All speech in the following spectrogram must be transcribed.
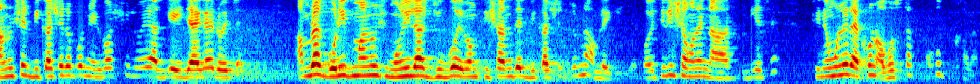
মানুষের বিকাশের উপর নির্ভরশীল হয়ে আজকে এই জায়গায় রয়েছে। আমরা গরিব মানুষ, মহিলা, যুব এবং কিষাণদের বিকাশের জন্য আমরা এগিয়ে পঁয়ত্রিশ আমাদের না দিয়েছে। তৃণমূলের এখন অবস্থা খুব খারাপ।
